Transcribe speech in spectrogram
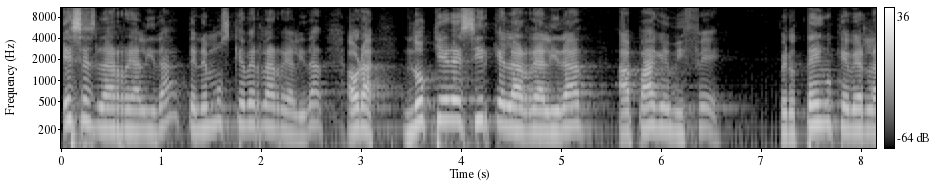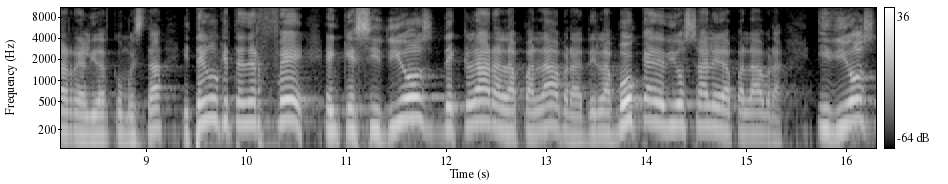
Esa es la realidad, tenemos que ver la realidad. Ahora, no quiere decir que la realidad apague mi fe, pero tengo que ver la realidad como está y tengo que tener fe en que si Dios declara la palabra, de la boca de Dios sale la palabra y Dios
